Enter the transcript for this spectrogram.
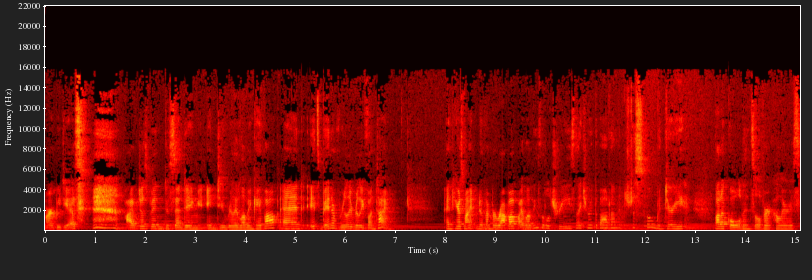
aren't BTS. I've just been descending into really loving K-pop and it's been a really, really fun time. And here's my November wrap up. I love these little trees that I drew at the bottom. It's just so wintry. A lot of gold and silver colors.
